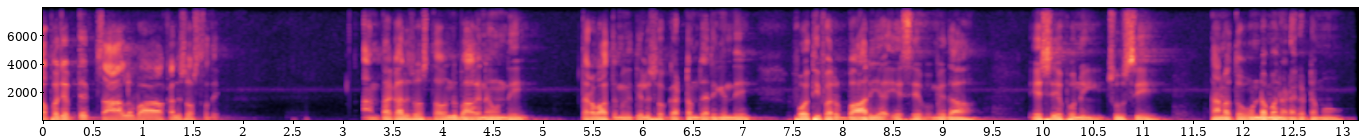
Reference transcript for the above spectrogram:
కప్ప చెప్తే చాలా బాగా కలిసి వస్తుంది. అంతా కలిసి వస్తూ ఉంది బాగానే ఉంది. తర్వాత మీకు తెలుసు ఒక ఘట్టం జరిగింది. ఫోతిఫర్ భార్య ఏసేపు మీద ఏసేపుని చూసి తనతో ఉండమని అడగటము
